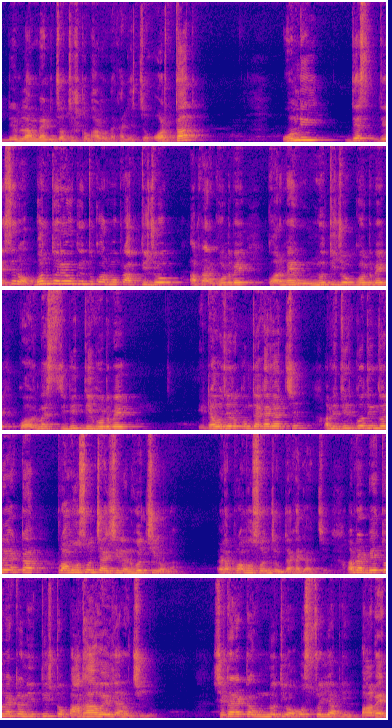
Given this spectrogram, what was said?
ডেভেলপমেন্ট যথেষ্ট ভালো দেখা যাচ্ছে। অর্থাৎ অমনি দেশ, দেশের অভ্যন্তরেও কিন্তু কর্মপ্রাপ্তি যোগ আপনার ঘটবে, কর্মে উন্নতি যোগ ঘটবে কর্মের শ্রীবৃদ্ধি ঘটবে। এটাও যেরকম দেখা যাচ্ছে, আপনি দীর্ঘদিন ধরে একটা প্রমোশন চাইছিলেন, হচ্ছিল না। একটা প্রমোশন যোগ দেখা যাচ্ছে। আপনার বেতন একটা নির্দিষ্ট বাঁধা হয়ে যেন ছিল, সেটার একটা উন্নতি অবশ্যই আপনি পাবেন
